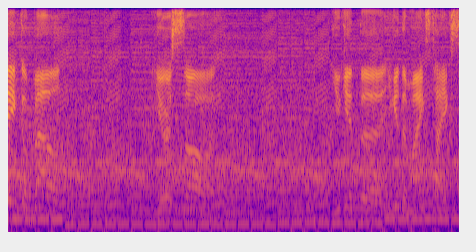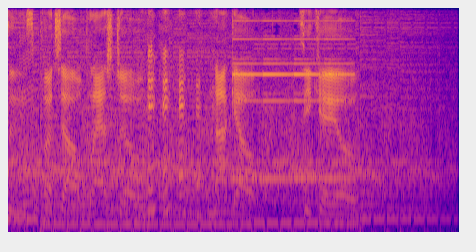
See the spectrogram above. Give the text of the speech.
Think about your song. You get the you get the Mike Tyson's punch out, Glass Joe, knockout, TKO.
